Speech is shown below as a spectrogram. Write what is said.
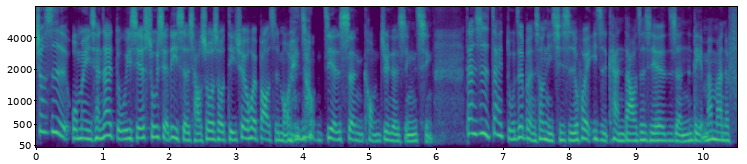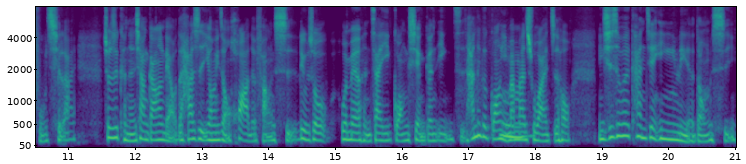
就是我们以前在读一些书写历史的小说的时候，的确会抱持某一种戒慎恐惧的心情。但是在读这本的时候，你其实会一直看到这些人脸慢慢的浮起来，就是可能像刚刚聊的，他是用一种画的方式，例如说我没有很在意光线跟影子，他那个光影慢慢出来之后，嗯、你其实会看见阴影里的东西，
